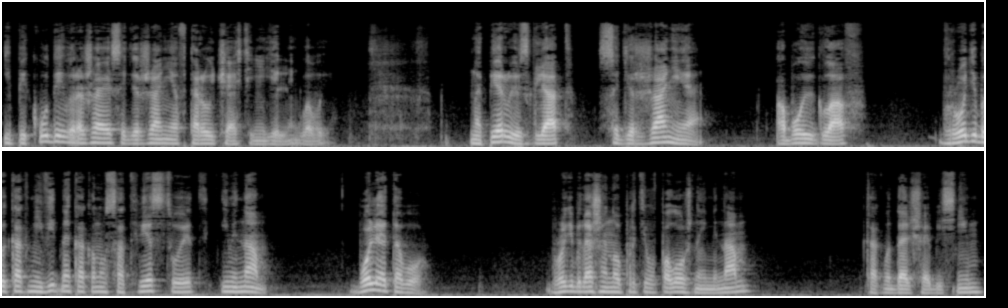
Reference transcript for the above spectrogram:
и Пикудой, выражая содержание второй части недельной главы. На первый взгляд, содержание обоих глав вроде бы как не видно, как оно соответствует именам. Более того, вроде бы даже оно противоположно именам, как мы дальше объясним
